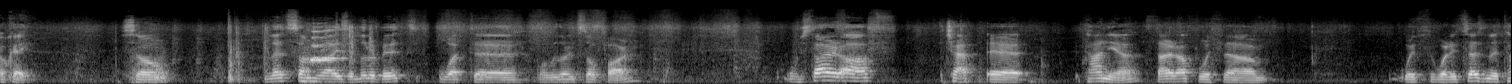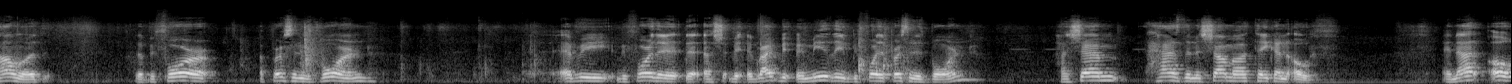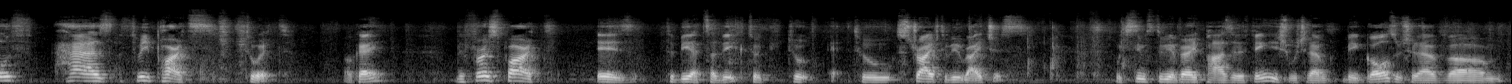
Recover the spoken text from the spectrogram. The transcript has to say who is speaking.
Speaker 1: Okay, so let's summarize a little bit what uh, what we learned so far. We started off chap uh, Tanya started off with um, with what it says in the Talmud that before a person is born, every before the, the right immediately before the person is born, Hashem has the neshama take an oath, and that oath has three parts to it. Okay, the first part is to be a tzaddik, to to to strive to be righteous, which seems to be a very positive thing. we should have big goals. We should have um,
